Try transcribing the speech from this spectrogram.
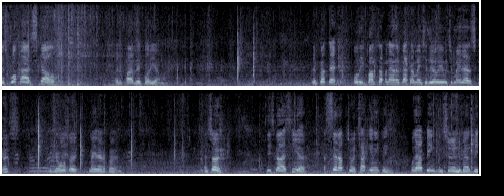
this rock hard skull as a part of their body armour. They've got that all these bumps up and down their back I mentioned earlier, which are made out of scutes, which are also made out of bone. And so these guys here are set up to attack anything without being concerned about being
